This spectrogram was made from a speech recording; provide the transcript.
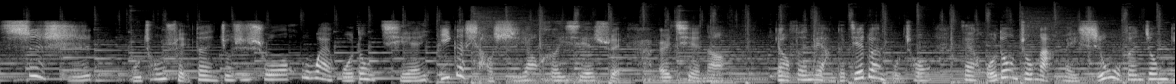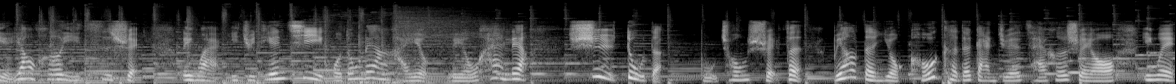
适时补充水分，就是说户外活动前一个小时要喝一些水，而且呢，要分两个阶段补充。在活动中啊，每十五分钟也要喝一次水。另外，依据天气、活动量还有流汗量。适度的补充水分，不要等有口渴的感觉才喝水哦。因为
